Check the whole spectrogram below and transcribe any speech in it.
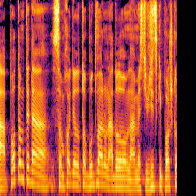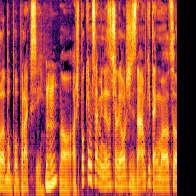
A potom teda som chodil do toho Budvaru na Dolovom námestí, vždycky po škole alebo po praxi. Mm-hmm. No, až pokým sa mi nezačali horšiť známky, tak môj oco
